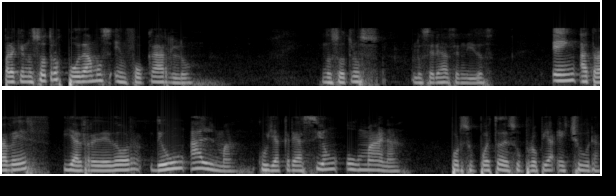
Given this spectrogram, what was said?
para que nosotros podamos enfocarlo, nosotros los seres ascendidos, en a través y alrededor de un alma cuya creación humana, por supuesto de su propia hechura,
